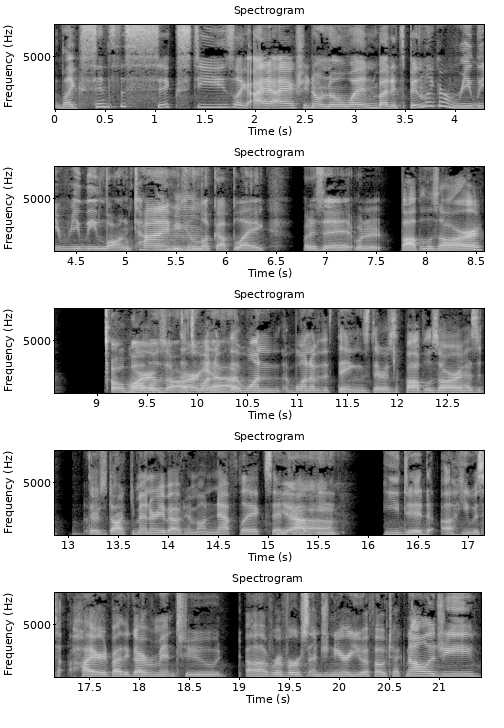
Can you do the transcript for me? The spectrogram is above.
like since the 60s. Like I, I actually don't know when, but it's been like a really really long time. You can Mhm. look up like what is it? What are Bob Lazar. oh Bob or Lazar? That's one yeah. of the one one of the things. There's Bob Lazar has a there's a documentary about him on Netflix and Yeah. how he he did uh, he was hired by the government to uh, reverse engineer UFO technology.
